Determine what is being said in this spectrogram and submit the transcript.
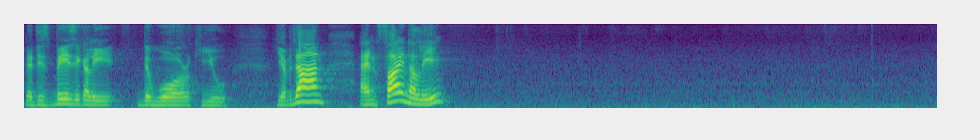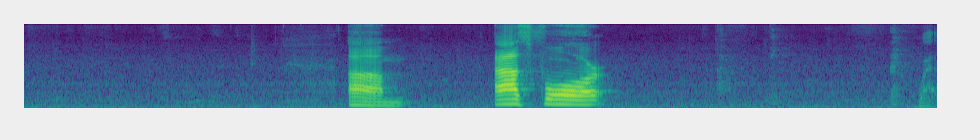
That is basically the work you, you have done. And finally, um, as for well,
